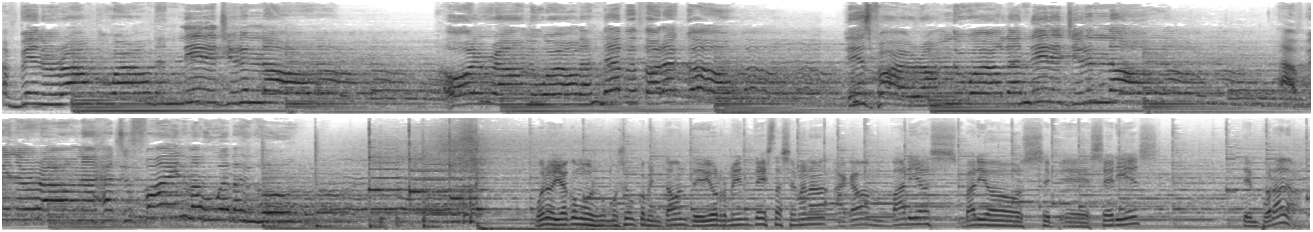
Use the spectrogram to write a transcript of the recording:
Around the world, needed you to know. Bueno, ya como os comentado anteriormente, esta semana acaban varias, varios eh, series temporada.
